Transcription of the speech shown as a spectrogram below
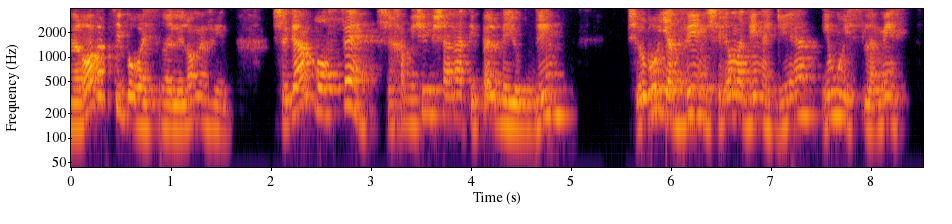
ורוב הציבור הישראלי לא מבין שגם רופא שחמישים שנה טיפל ביהודים שהוא יבין שיום הדין הגיע אם הוא איסלאמיסט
